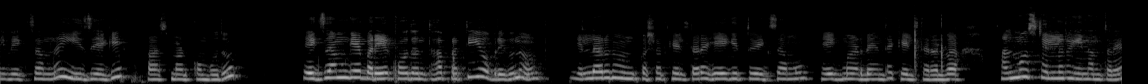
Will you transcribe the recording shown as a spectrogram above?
ನೀವು ಎಕ್ಸಾಮ್ನ ಈಸಿಯಾಗಿ ಪಾಸ್ ಮಾಡ್ಕೊಬೋದು. ಎಕ್ಸಾಮ್ಗೆ ಬರೆಯೋಕ್ಕೆ ಹೋದಂತಹ ಪ್ರತಿಯೊಬ್ಬರಿಗೂ ಎಲ್ಲರೂ ಒಂದು ಕ್ವಶನ್ ಕೇಳ್ತಾರೆ. ಹೇಗಿತ್ತು ಎಕ್ಸಾಮು ಹೇಗೆ ಮಾಡಿದೆ ಅಂತ ಕೇಳ್ತಾರಲ್ವ? ಆಲ್ಮೋಸ್ಟ್ ಎಲ್ಲರೂ ಏನಂತಾರೆ?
